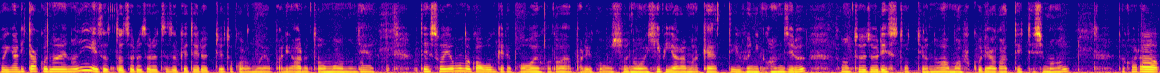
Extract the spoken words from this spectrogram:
こうやりたくないのにずっとずるずる続けてるっていうところもやっぱりあると思うのででそういうものが多ければ多いほどやっぱりこうその日々やらなきゃっていうふうに感じるそのトゥードゥリストっていうのはまあ膨れ上がっていってしまう。だから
